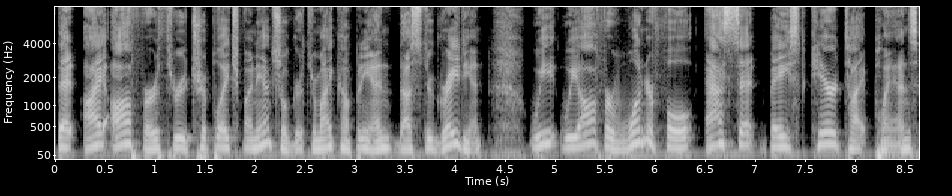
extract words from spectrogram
that I offer through Triple H Financial Group, through my company, and thus through Gradient, we we offer wonderful asset-based care type plans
